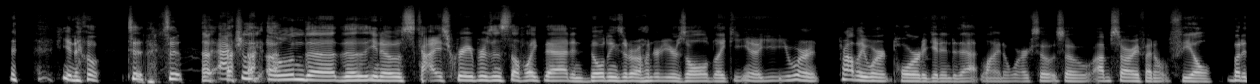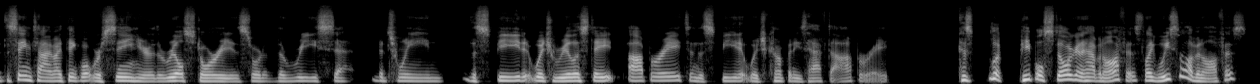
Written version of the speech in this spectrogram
you know, to, to to actually own the the you know skyscrapers and stuff like that and buildings that are 100 years old like you know you, you weren't probably weren't poor to get into that line of work so so i'm sorry if i don't feel but at the same time i think what we're seeing here the real story is sort of the reset between the speed at which real estate operates and the speed at which companies have to operate. Because look, people still are going to have an office. Like we still have an office.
